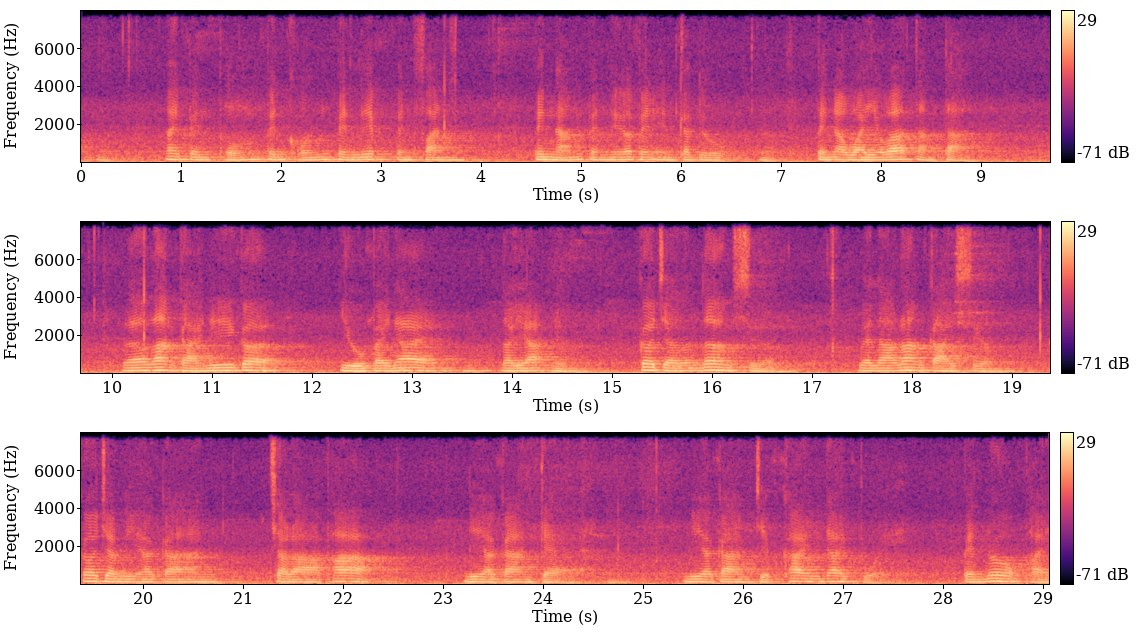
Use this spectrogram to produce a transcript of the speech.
32 ให้เป็นผมเป็นขน เป็นเล็บเป็นฟัน เป็นหนังเป็นเนื้อเป็นเอ็นกระดูก เป็นอวัยวะต่างๆ แล้วร่างกายนี้ก็ อยู่ไปได้ระยะหนึ่ง ก็จะเริ่มเสื่อม เวลาร่างกายเสื่อม ก็จะมีอาการชราภาพ มีอาการแก่ มีอาการเจ็บไข้ได้ป่วย เป็นโรคภัย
